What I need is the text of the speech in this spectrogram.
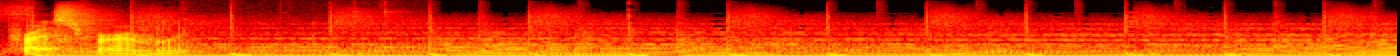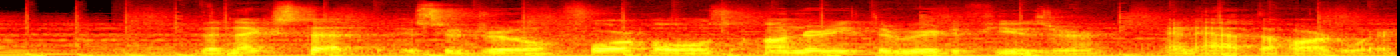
press firmly. The next step is to drill four holes underneath the rear diffuser and add the hardware.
